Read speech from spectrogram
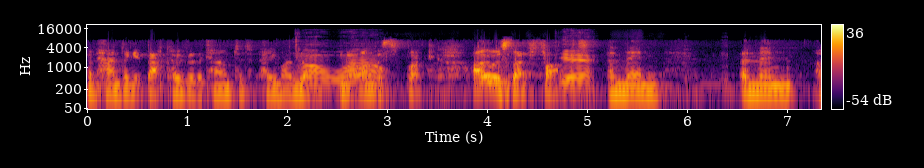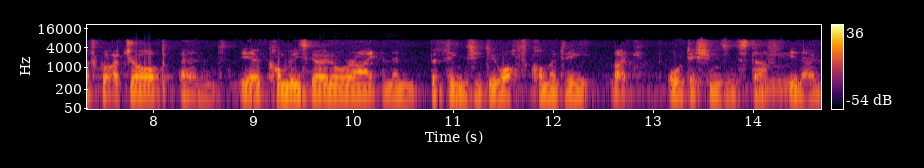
and handing it back over the counter to pay my rent. Oh, You know, I was like, I was like fucked. Yeah. And then, and then I've got a job, and you know, comedy's going all right, and then the things you do off comedy, like auditions and stuff, Mm. you know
